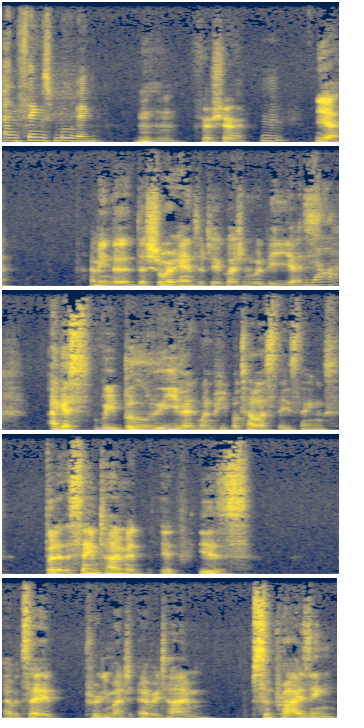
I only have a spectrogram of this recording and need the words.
and things moving hmm for sure. Mm. Yeah. I mean, the the short answer to your question would be yes. yeah I guess we believe it when people tell us these things, but at the same time, it it is, I would say, pretty much every time surprising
